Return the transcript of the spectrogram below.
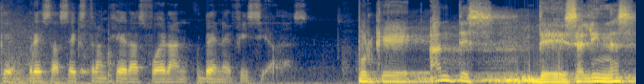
que empresas extranjeras fueran beneficiadas porque antes de Salinas,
